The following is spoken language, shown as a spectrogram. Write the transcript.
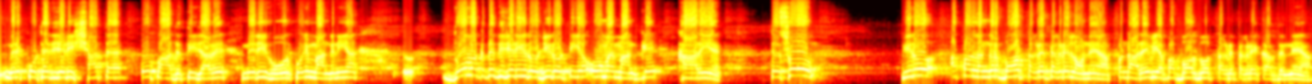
ਮੇਰੇ ਕੋਠੇ ਦੀ ਜਿਹੜੀ ਛੱਤ ਹੈ, ਉਹ ਪਾ ਦਿੱਤੀ ਜਾਵੇ। ਮੇਰੀ ਹੋਰ ਕੋਈ ਮੰਗ ਨਹੀਂ ਆ। ਦੋ ਵਕਤ ਦੀ ਜਿਹੜੀ ਰੋਜੀ ਰੋਟੀ ਆ, ਉਹ ਮੈਂ ਮੰਗ ਕੇ ਖਾ ਰਹੀ ਹਾਂ। ਤੇ ਸੋ ਵੀਰੋ, ਆਪਾਂ ਲੰਗਰ ਬਹੁਤ ਤਗੜੇ ਤਗੜੇ ਲਾਉਨੇ ਆ ਭੰਡਾਰੇ ਵੀ ਆਪਾਂ ਬਹੁਤ ਬਹੁਤ ਤਗੜੇ ਤਗੜੇ ਕਰ ਦਿੰਨੇ ਆ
